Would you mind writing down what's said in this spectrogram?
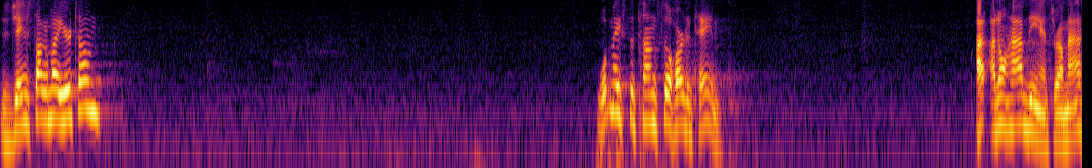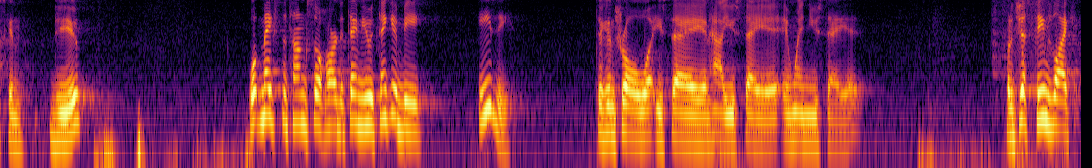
Is James talking about your tongue? What makes the tongue so hard to tame? I, I, don't have the answer. I'm asking. Do you? What makes the tongue so hard to tame? You would think it'd be easy to control what you say and how you say it and when you say it. But it just seems like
